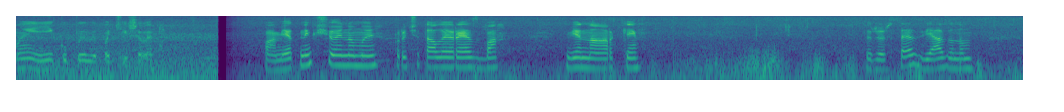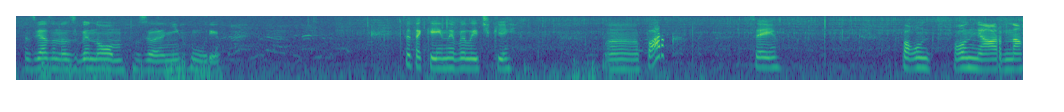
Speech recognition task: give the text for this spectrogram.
Ми її купили, потішили. Пам'ятник щойно ми прочитали Резба, Вінарки. Це все зв'язано, зв'язано з вином в Зеленій Гурі. Це такий невеличкий е, парк. Цей полнярна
